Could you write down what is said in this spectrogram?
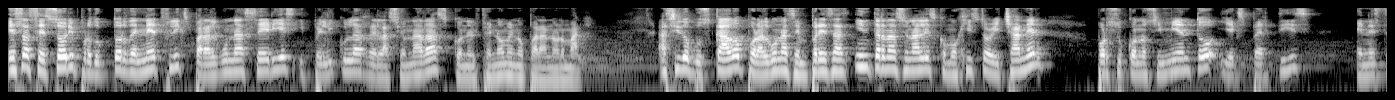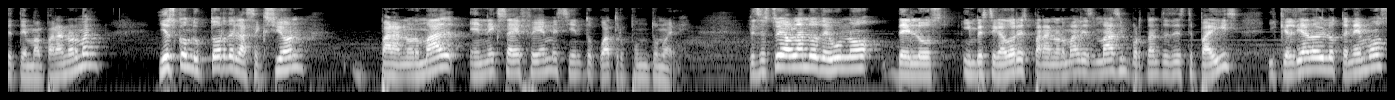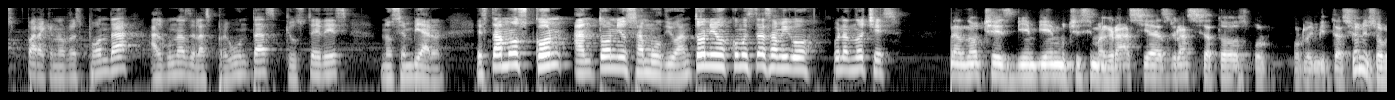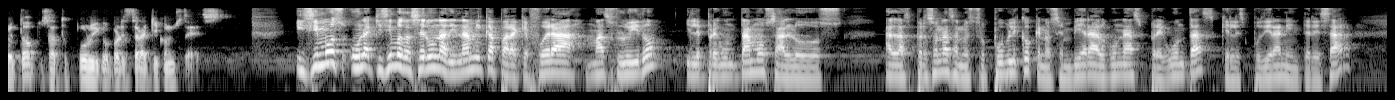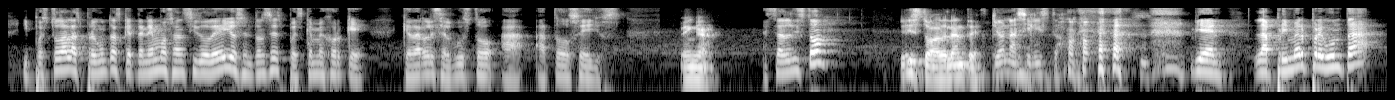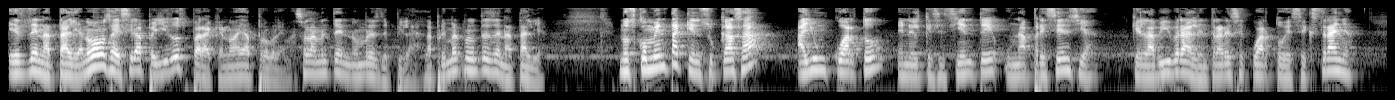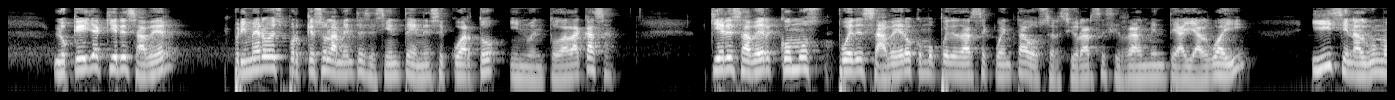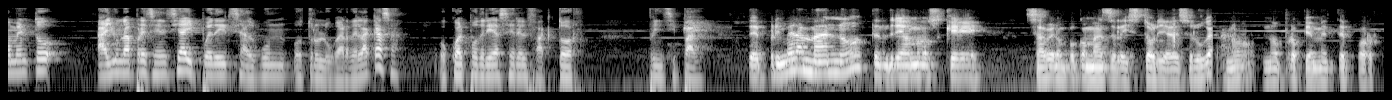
Es asesor y productor de Netflix para algunas series y películas relacionadas con el fenómeno paranormal. Ha sido buscado por algunas empresas internacionales como History Channel por su conocimiento y expertise en este tema paranormal. Y es conductor de la sección paranormal en ExaFM 104.9. Les estoy hablando de uno de los investigadores paranormales más importantes de este país y que el día de hoy lo tenemos para que nos responda algunas de las preguntas que ustedes nos enviaron. Estamos con Antonio Zamudio. Antonio, ¿cómo estás, amigo? Buenas noches. Buenas noches, bien, bien, muchísimas gracias. Gracias a todos por, por la invitación y sobre todo pues, a tu público por estar aquí con ustedes. Hicimos una, quisimos hacer una dinámica para que fuera más fluido y le preguntamos a los a las personas, a nuestro público, que nos enviara algunas preguntas que les pudieran interesar. Y pues todas las preguntas que tenemos han sido de ellos, entonces pues qué mejor que, que darles el gusto a, a todos ellos. Venga. ¿Estás listo? Listo, adelante. Yo nací listo. Bien, la primera pregunta es de Natalia. No vamos a decir apellidos para que no haya problema, solamente nombres de pila. La primera pregunta es de Natalia. Nos comenta que en su casa hay un cuarto en el que se siente una presencia, que la vibra al entrar a ese cuarto es extraña. Lo que ella quiere saber, primero es por qué solamente se siente en ese cuarto y no en toda la casa. Quiere saber cómo puede saber o cómo puede darse cuenta o cerciorarse si realmente hay algo ahí y si en algún momento hay una presencia y puede irse a algún otro lugar de la casa? ¿O cuál podría ser el factor principal? De primera mano tendríamos que saber un poco más de la historia de ese lugar, ¿no? No propiamente por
